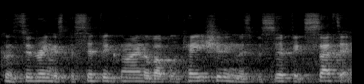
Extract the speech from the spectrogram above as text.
considering a specific line of application in a specific setting.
